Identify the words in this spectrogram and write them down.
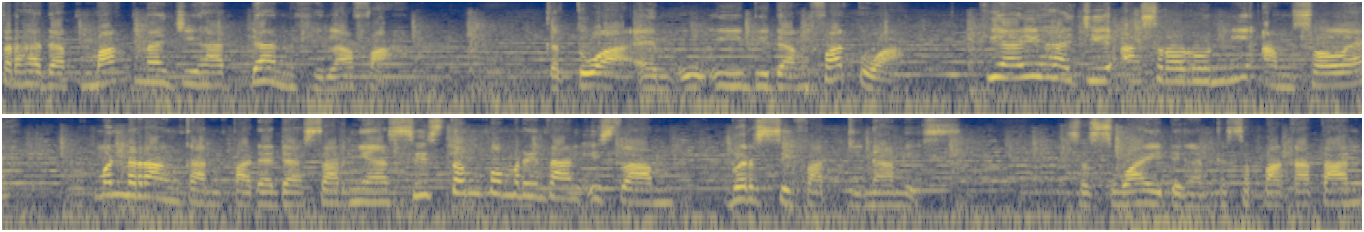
terhadap makna jihad dan khilafah. Ketua MUI Bidang Fatwa, Kiai Haji Asroruni Amsoleh, menerangkan pada dasarnya sistem pemerintahan Islam bersifat dinamis. Sesuai dengan kesepakatan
